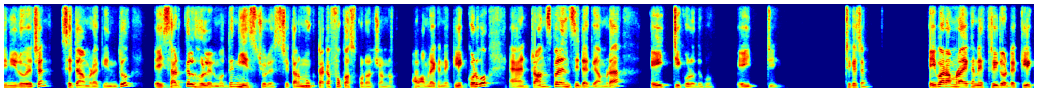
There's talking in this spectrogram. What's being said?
যিনি রয়েছেন, সেটা আমরা কিন্তু এই সার্কেল হোলের মধ্যে নিয়ে চলে এসেছি, তার মুখটাকে ফোকাস করার জন্য। আমরা এখানে ক্লিক করব অ্যান্ড ট্রান্সপারেন্সিটাকে আমরা এইটটি করে দেবো এইটটি ঠিক আছে? এইবার আমরা এখানে থ্রি ডটে ক্লিক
